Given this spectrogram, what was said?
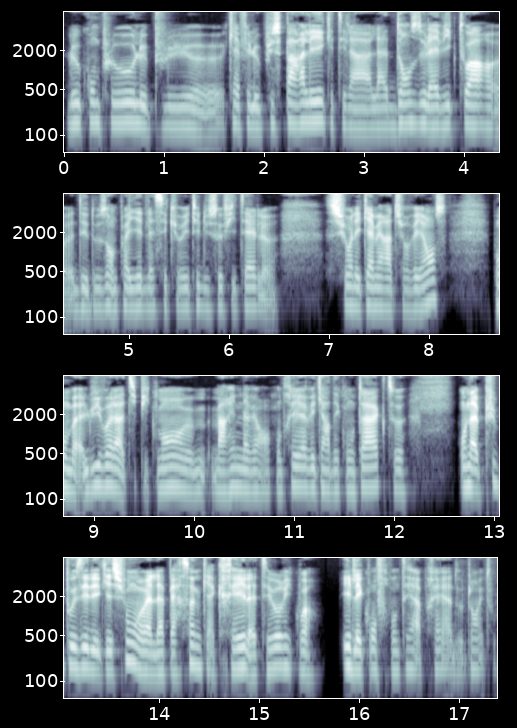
le complot le plus, euh, qui a fait le plus parler, qui était la, la danse de la victoire euh, des deux employés de la sécurité du Sofitel sur les caméras de surveillance. Bon bah lui voilà, typiquement Marine l'avait rencontré, avait gardé contact. On a pu poser des questions à la personne qui a créé la théorie quoi. Et les confronter après à d'autres gens et tout.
